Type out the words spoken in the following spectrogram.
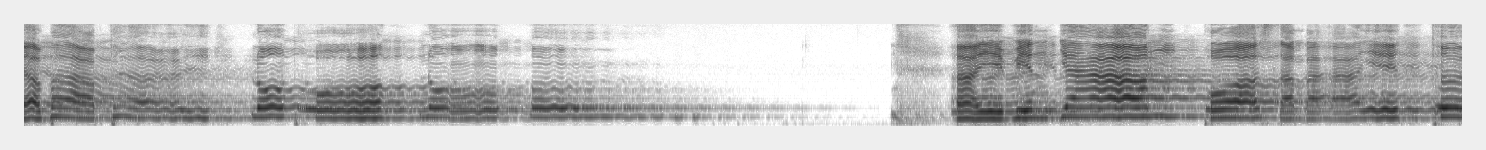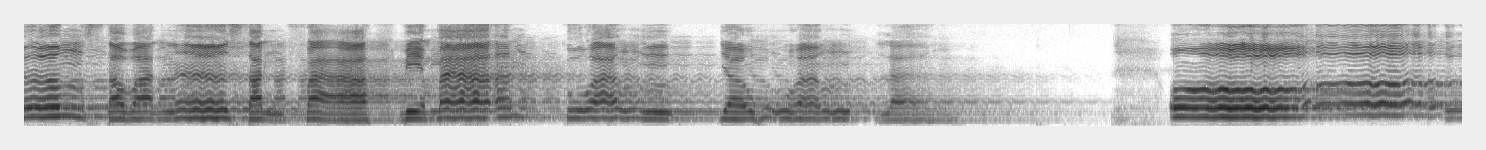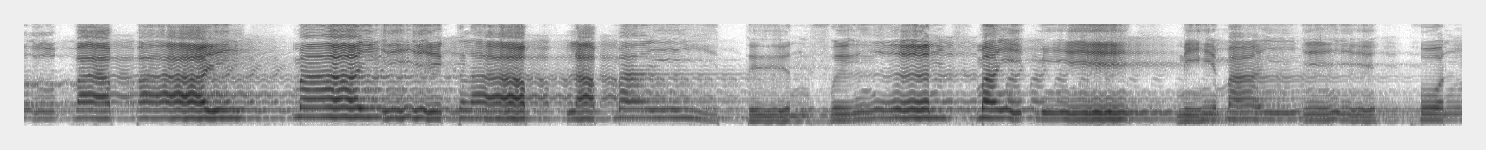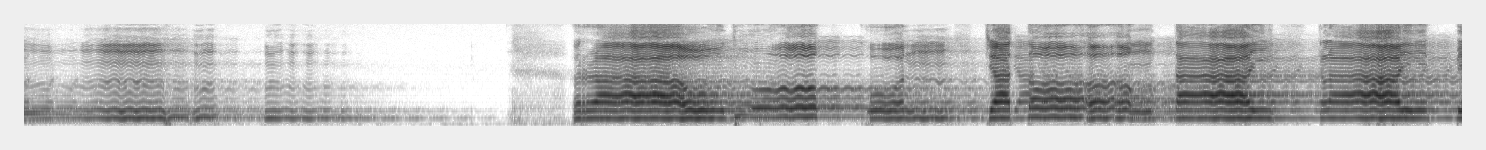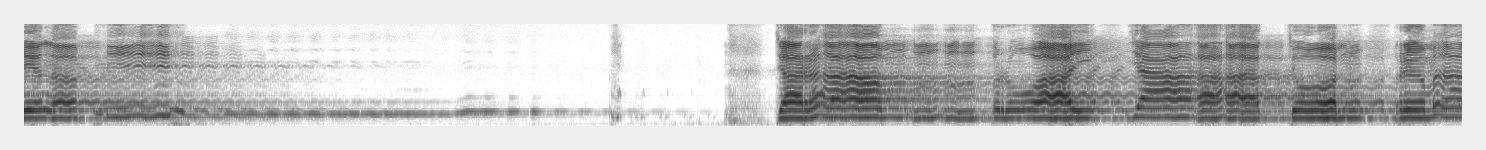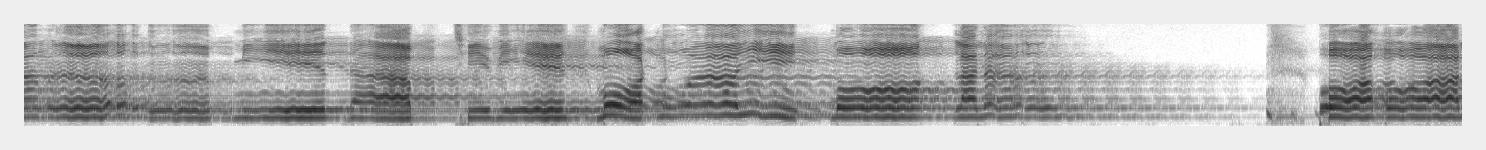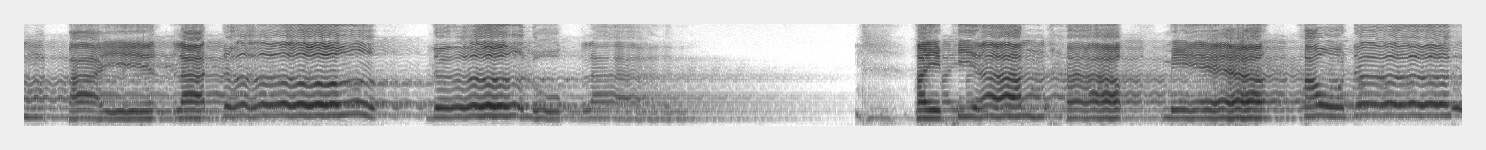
แต่ภาพไทยโนโพโนให้วิญญาณพอสบายถึงสวรรค์สันฟ้าวิมานกวางอย่าห่วงหลังโอ้ บาไป ไม่กลับหลับไม่ตื่นฟื้น ไม่มีหนีไม่พ้นเราทุกคนจะต้องตายกลายเป็นผี จะร่ำรวยยากจน หรือมั่งมีดาบชีวิตหมดมวยหมดละนะพออ่อนไปละเด้อเด้อลูก ให้เพียนหักเมียเอาเด้อ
